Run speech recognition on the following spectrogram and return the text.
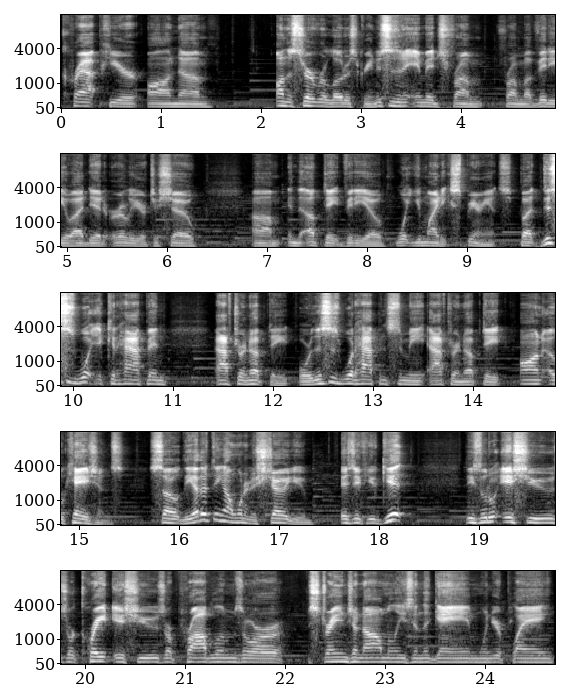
crap here on um, on the server loader screen. This is an image from from a video I did earlier to show um, in the update video what you might experience. But this is what it can happen after an update, or this is what happens to me after an update on occasions. So the other thing I wanted to show you is if you get these little issues or crate issues or problems or strange anomalies in the game when you're playing,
